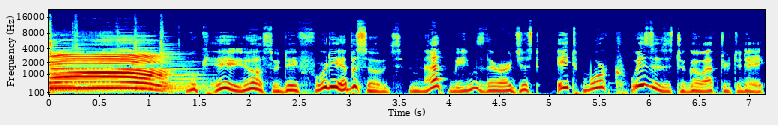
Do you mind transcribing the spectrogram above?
Mm. Okay, yeah, so day 40 episodes. And that means there are just eight more quizzes to go after today.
